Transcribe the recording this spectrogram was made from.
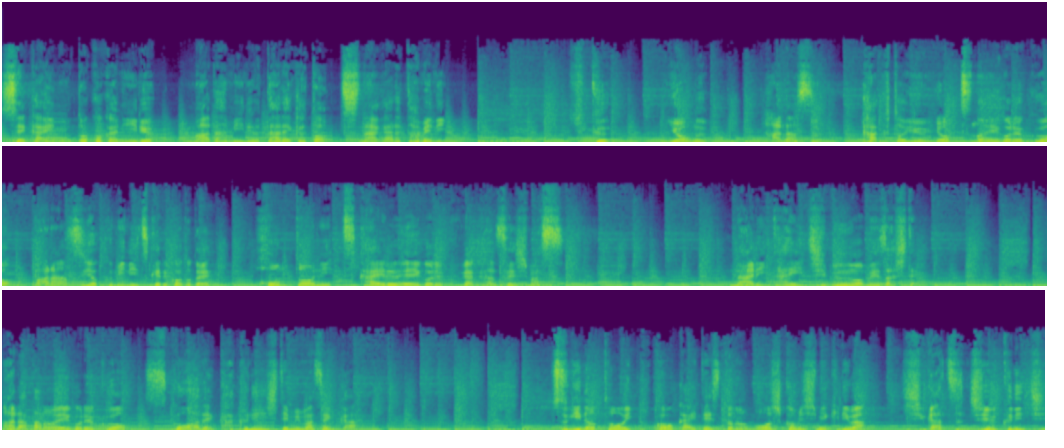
世界のどこかにいるまだ見ぬ誰かとつながるために聞く読む話す書くという4つの英語力をバランスよく身につけることで本当に使える英語力が完成します。なりたい自分を目指して。あなたの英語力をスコアで確認してみませんか？次の TOEIC 公開テストの申し込み締め切りは4月19日。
